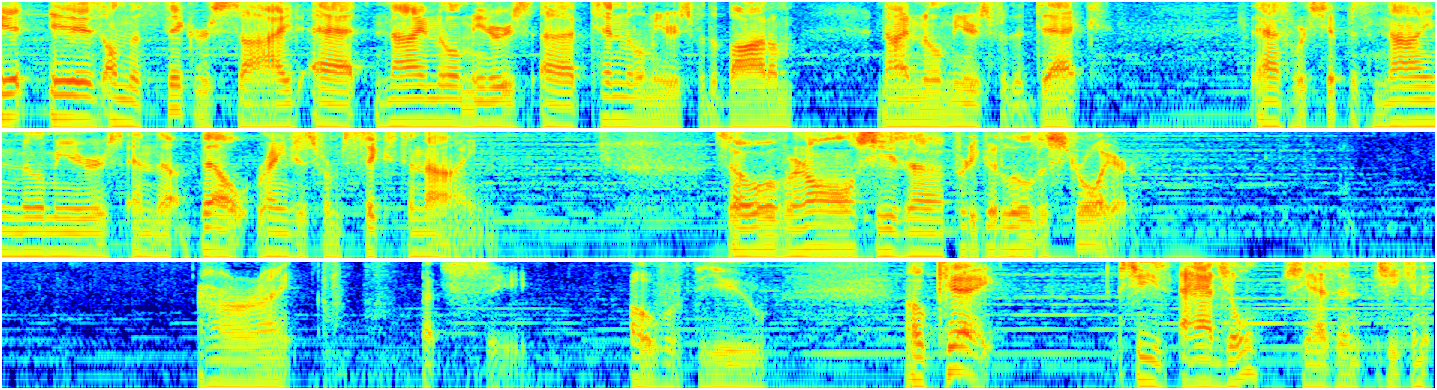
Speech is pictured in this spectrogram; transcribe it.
it is on the thicker side at 9 millimeters, uh, 10 millimeters for the bottom, 9 millimeters for the deck. The athwart ship is 9 millimeters, and the belt ranges from 6 to 9. So, overall, she's a pretty good little destroyer. Alright, let's see. Overview. Okay, she's agile. She has an, she can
